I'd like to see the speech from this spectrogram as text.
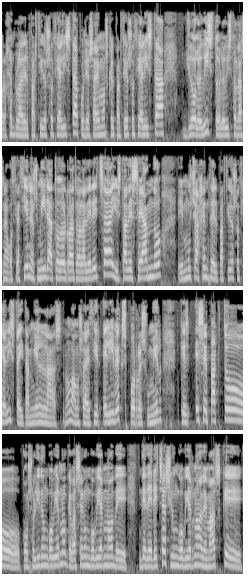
por ejemplo, la del Partido Socialista, pues ya sabemos que el Partido Socialista, yo lo he visto, lo he visto en las negociaciones, mira todo el rato a la derecha y está deseando eh, mucha gente del Partido Socialista y también las, no vamos a decir, el IBEX, por resumir, que ese pacto consolide un gobierno que va a ser un gobierno de, de derechas y un gobierno, además, que,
